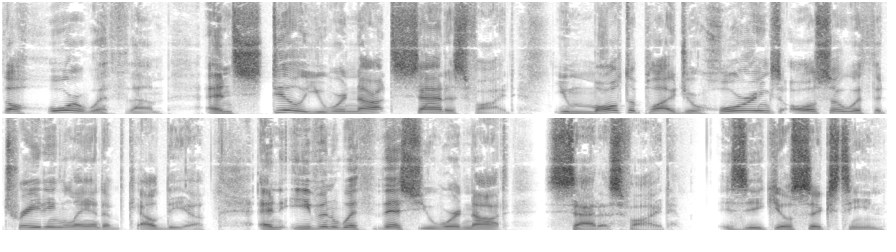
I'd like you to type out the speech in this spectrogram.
the whore with them, and still you were not satisfied. You multiplied your whorings also with the trading land of Chaldea, and even with this you were not satisfied. Ezekiel 16,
